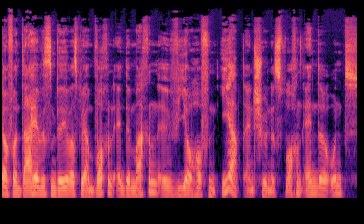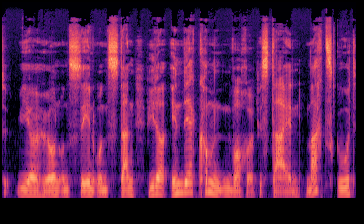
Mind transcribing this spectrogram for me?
Ja, von daher wissen wir, was wir am Wochenende machen. Wir hoffen, ihr habt ein schönes Wochenende und wir hören uns, sehen uns dann wieder in der kommenden Woche. Bis dahin, macht's gut.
